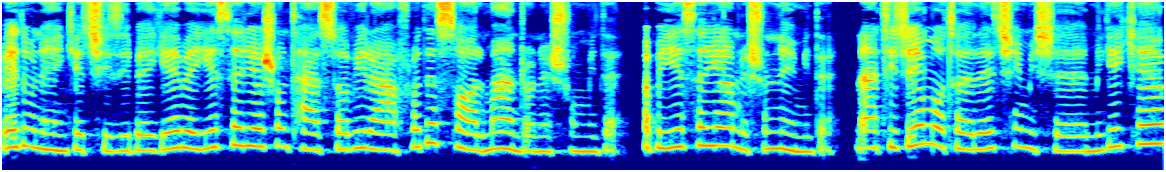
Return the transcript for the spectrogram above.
بدون اینکه چیزی بگه به یه سریاشون تصاویر افراد سالمند رو نشون میده و به یه سری هم نشون نمیده. نتیجه مطالعه چی میشه؟ میگه که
